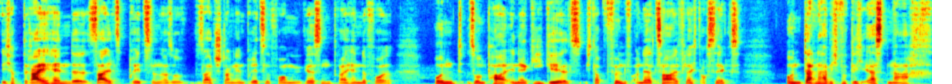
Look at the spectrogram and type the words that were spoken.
ich habe drei Hände Salzbrezeln, also Salzstangen in Brezelform gegessen, drei Hände voll. Und so ein paar Energiegels, ich glaube fünf an der Zahl, vielleicht auch sechs. Und dann habe ich wirklich erst nach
